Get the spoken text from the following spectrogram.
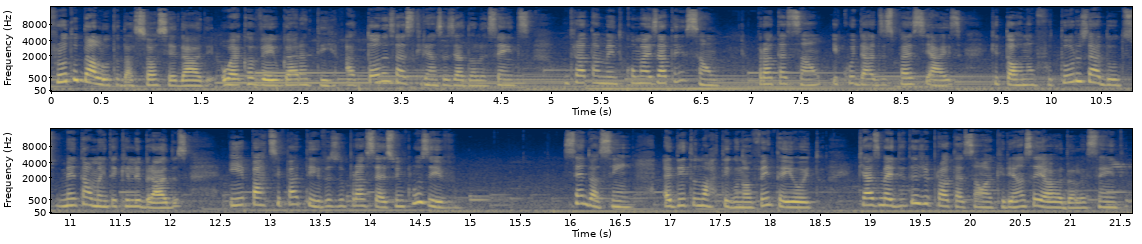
Fruto da luta da sociedade, o ECA veio garantir a todas as crianças e adolescentes um tratamento com mais atenção, proteção e cuidados especiais que tornam futuros adultos mentalmente equilibrados e participativos do processo inclusivo. Sendo assim, é dito no artigo 98 que as medidas de proteção à criança e ao adolescente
